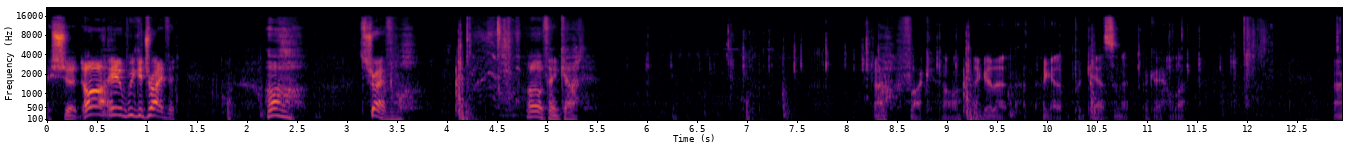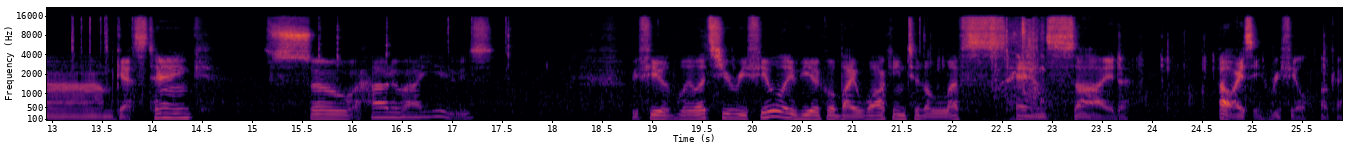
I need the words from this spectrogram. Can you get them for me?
I should. Oh, hey, we could drive it. Oh, it's drivable. Oh, thank God. Oh, fuck. Hold on. I gotta, I gotta put gas in it. Okay, hold on. Um, gas tank. So, how do I use? Refuel. Well, lets you refuel a vehicle by walking to the left hand side. Oh, I see. Refuel. Okay.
